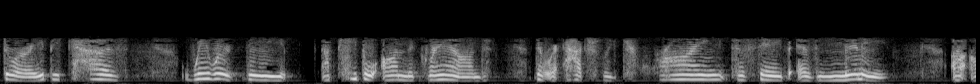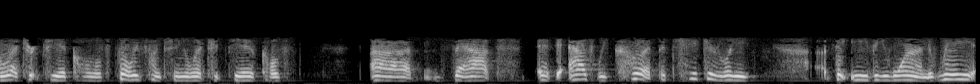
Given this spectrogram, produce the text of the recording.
story because we were the uh, people on the ground that were actually trying to save as many uh, electric vehicles, fully functioning electric vehicles, uh, that as we could, particularly uh, the EV1. We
